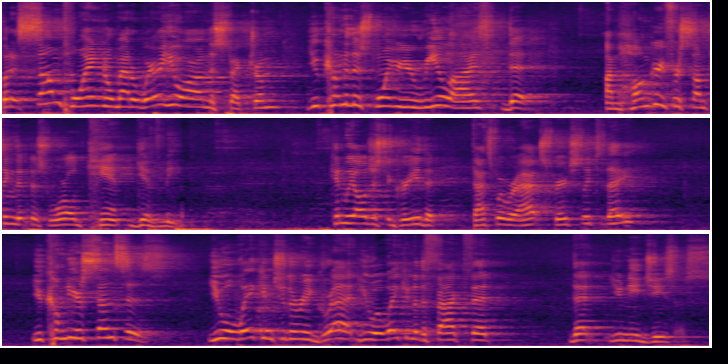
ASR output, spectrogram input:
But at some point, no matter where you are on the spectrum, you come to this point where you realize that I'm hungry for something that this world can't give me. Can we all just agree that that's where we're at spiritually today? You come to your senses. You awaken to the regret. You awaken to the fact that, that you need Jesus.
